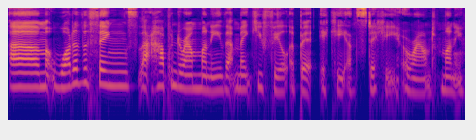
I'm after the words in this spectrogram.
Um, what are the things that happened around money that make you feel a bit icky and sticky around money?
